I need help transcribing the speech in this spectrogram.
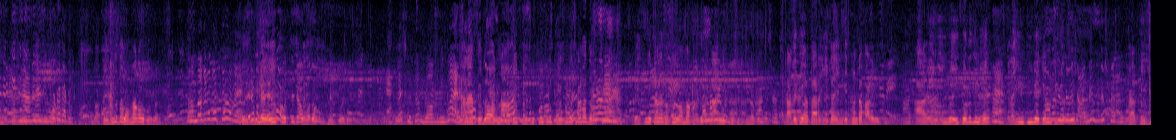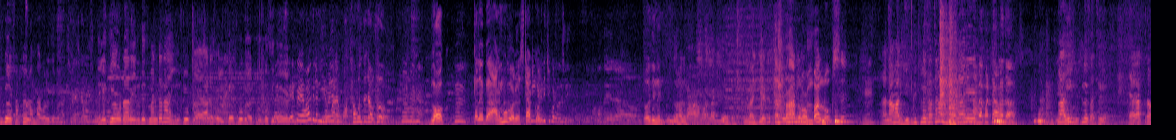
বা ফেসবুকে তো লম্বা করে করবেন। লম্বা করে করতে হবে। করে একটা ছোট ব্লগ নিবো আর না না সে ব্লগ না সে ফেসবুক ফেসবুক ফেসবুকে ছাড়বে তো। ফেসবুকে ছাড়লে সবসময় লম্বা করে দেবে নাইন টু সিক্সটিনে করবে। তাতে কি হয় তার এটা এনগেজমেন্টটা বাড়ে বেশি। আর এই এই- করে দিলে এটা ইউটিউবের জন্য ঠিক আছে। হ্যাঁ ফেসবুকে সবসময় লম্বা করে দেবে। দিলে কি হয় ওটার এনগেজমেন্টটা না ইউটিউব আরে সরি ফেসবুক একটু বেশি দেয় আর মানে কথা বলতে চাও তো? ব্লগ তাহলে আরম্ভ করো স্টার্ট করো। ওই দিনে ভালো আমার লাগিয়ে এটা লাগিয়ে লম্বা লোক সে। আর না আমার হিপ রিপ্লেস আছে না এই ব্যাপারটা আলাদা। হিপ রিপ্লেস আছে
